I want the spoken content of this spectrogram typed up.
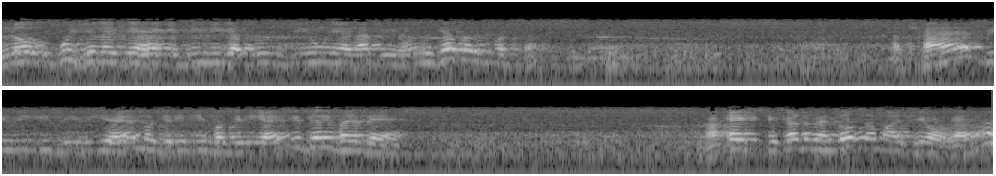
لوگ پوچھ لیتے ہیں کہ بیوی کا دودھ پیوں یا نہ پیوں کیا فرق پڑتا ہے؟ اچھا ہے، بیوی کی بیوی ہے، بکری کی بکری ہے کتنے فائدے ہیں۔ ہاں، ایک ٹکٹ میں دو تماشے ہو گئے نا۔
